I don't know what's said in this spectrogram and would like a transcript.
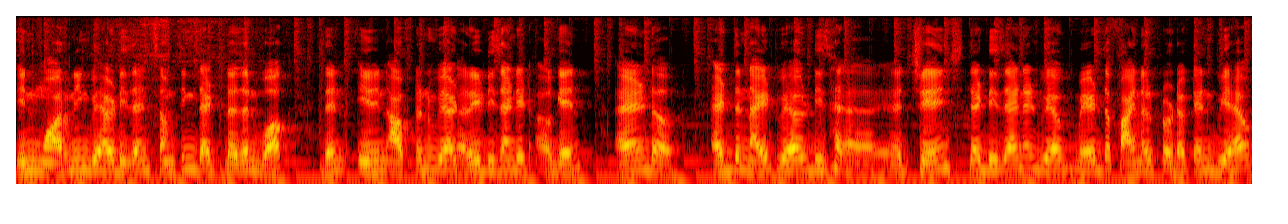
in morning we have designed something that doesn't work. Then in afternoon we have redesigned it again and uh, at the night we have uh, changed the design and we have made the final product and we have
